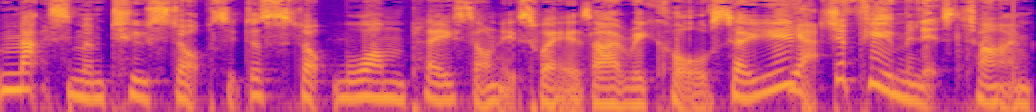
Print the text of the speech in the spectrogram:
maximum two stops. It does stop one place on its way, as I recall. So you, Yeah. it's a few minutes time.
